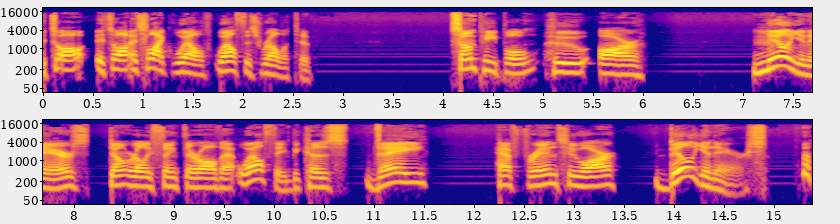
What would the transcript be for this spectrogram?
It's all it's all it's like wealth. Wealth is relative. Some people who are millionaires don't really think they're all that wealthy because they have friends who are billionaires.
